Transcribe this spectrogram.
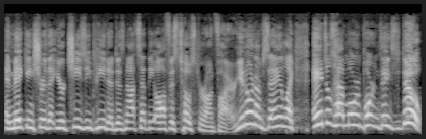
and making sure that your cheesy pita does not set the office toaster on fire. You know what I'm saying? Like angels have more important things to do.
